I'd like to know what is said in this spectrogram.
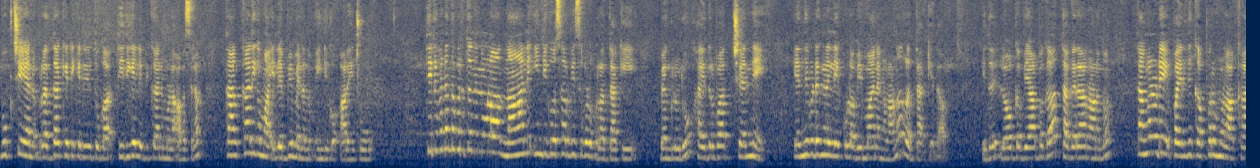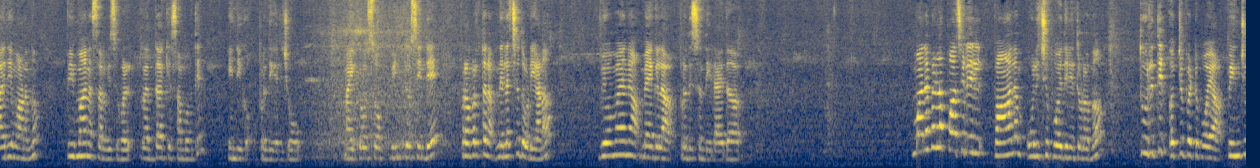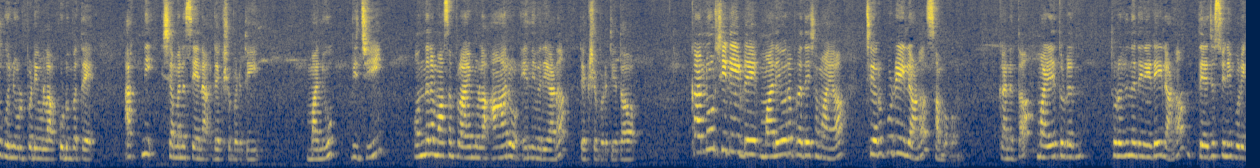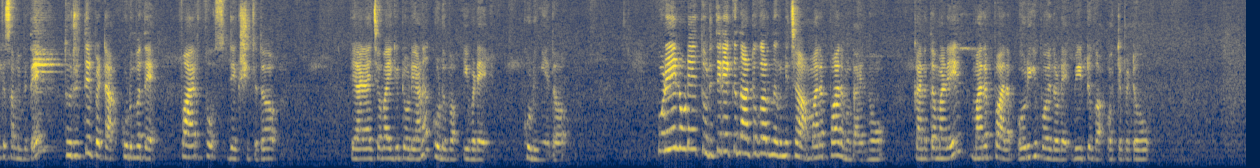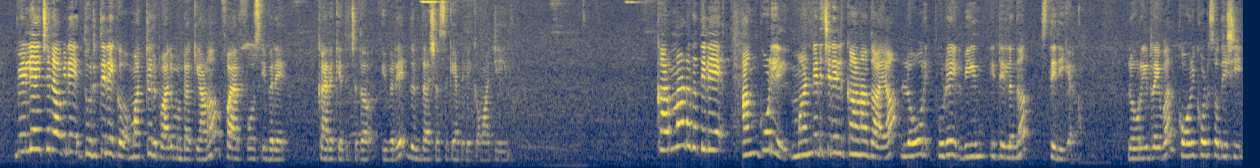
ബുക്ക് ചെയ്യാനും റദ്ദാക്കിയ ടിക്കറ്റിന്റെ തുക തിരികെ ലഭിക്കാനുമുള്ള അവസരം താൽക്കാലികമായി ലഭ്യമല്ലെന്നും ഇൻഡിഗോ അറിയിച്ചു. തിരുവനന്തപുരത്ത് നിന്നുള്ള നാല് ഇൻഡിഗോ സർവീസുകളും റദ്ദാക്കി. ബംഗളൂരു ഹൈദരാബാദ് ചെന്നൈ എന്നിവിടങ്ങളിലേക്കുള്ള വിമാനങ്ങളാണ് റദ്ദാക്കിയത്. ഇത് ലോകവ്യാപക തകരാറാണെന്നും തങ്ങളുടെ പരിധിക്കപ്പുറമുള്ള കാര്യമാണെന്നും വിമാന സർവീസുകൾ റദ്ദാക്കിയ സംഭവത്തിൽ ഇൻഡിഗോ പ്രതികരിച്ചു. മൈക്രോസോഫ്റ്റ് വിൻഡോസിന്റെ പ്രവർത്തനം നിലച്ചതോടെയാണ് വ്യോമയാന മേഖല പ്രതിസന്ധിയിലായത്. മലവെള്ളപ്പാച്ചിലിൽ പാലം ഒലിച്ചുപോയതിനെ തുടർന്ന് തുരുത്തിൽ ഒറ്റപ്പെട്ടുപോയ പിഞ്ചു കുഞ്ഞു ഉൾപ്പെടെയുള്ള കുടുംബത്തെ അഗ്നിശമനസേന രക്ഷപ്പെടുത്തി. മനു വിജി ഒന്നര മാസം പ്രായമുള്ള ആരോൺ എന്നിവരെയാണ് രക്ഷപ്പെടുത്തിയത്. കണ്ണൂർ ജില്ലയുടെ മലയോര പ്രദേശമായ ചെറുപുഴയിലാണ് സംഭവം. കനത്ത മഴയെ തുടർ തുടരുന്നതിനിടയിലാണ് തേജസ്വിനി പുഴയ്ക്ക് സമീപത്തെ തുരുത്തിൽപ്പെട്ട കുടുംബത്തെ ഫയർഫോഴ്സ് രക്ഷിച്ചത്. വ്യാഴാഴ്ച വൈകിട്ടോടെയാണ് കുടുംബം ഇവിടെ കുടുങ്ങിയത്. പുഴയിലൂടെ തുരുത്തിലേക്ക് നാട്ടുകാർ നിർമ്മിച്ച മരപ്പാലമുണ്ടായിരുന്നു. കനത്ത മഴയിൽ മരപ്പാലം ഒഴുകിപ്പോയതോടെ വീട്ടുകാർ ഒറ്റപ്പെട്ടു. വെള്ളിയാഴ്ച രാവിലെ തുരുത്തിലേക്ക് മറ്റൊരു പാലമുണ്ടാക്കിയാണ് ഫയർഫോഴ്സ് ഇവരെ കരക്കെത്തിച്ചത്. ഇവരെ ദുരിതാശ്വാസ ക്യാമ്പിലേക്ക് മാറ്റി. കർണാടകത്തിലെ അങ്കോളിയിൽ മണ്ണിടിച്ചിലിൽ കാണാതായ ലോറി പുഴയിൽ വീണിട്ടില്ലെന്ന് സ്ഥിരീകരണം. ലോറി ഡ്രൈവർ കോഴിക്കോട് സ്വദേശി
